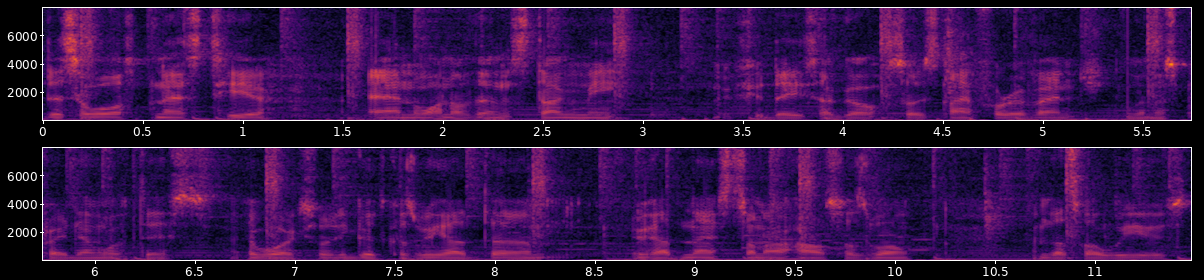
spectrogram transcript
There's a wasp nest here and one of them stung me a few days ago so it's time for revenge i'm gonna spray them with this it works really good because we had um, we had nests on our house as well and that's what we used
